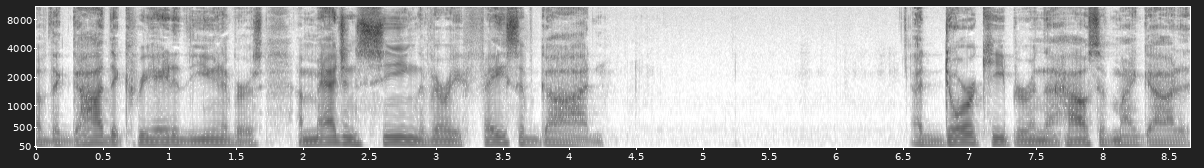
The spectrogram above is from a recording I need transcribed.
of the God that created the universe. Imagine seeing the very face of God. A doorkeeper in the house of my God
